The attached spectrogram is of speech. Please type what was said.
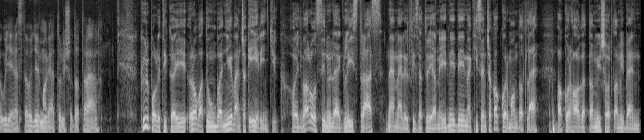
úgy érezte, hogy ő magától is oda talál. Külpolitikai rovatunkban nyilván csak érintjük, hogy valószínűleg Lee Strass nem előfizetője a 444-nek, hiszen csak akkor mondott le, akkor hallgatta a műsort, amiben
